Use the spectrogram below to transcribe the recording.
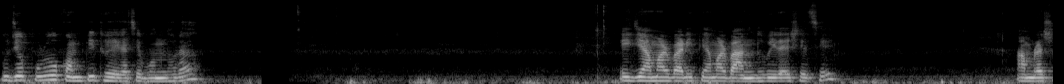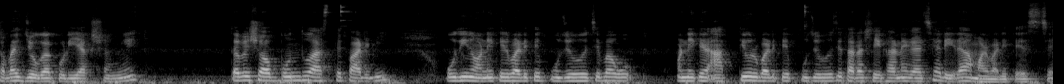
পুজো পুরো কমপ্লিট হয়ে গেছে বন্ধুরা। এই যে আমার বাড়িতে আমার বান্ধবীরা এসেছে। আমরা সবাই যোগা করি একসঙ্গে। তবে সব বন্ধু আসতে পারেনি। ওদিন অনেকের বাড়িতে পুজো হয়েছে বা অনেকের আত্মীয়র বাড়িতে পুজো হয়েছে, তারা সেখানে গেছে আর এরা আমার বাড়িতে এসছে।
